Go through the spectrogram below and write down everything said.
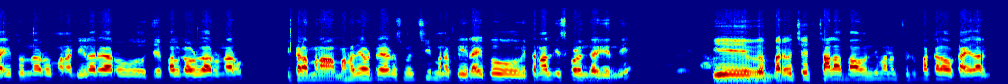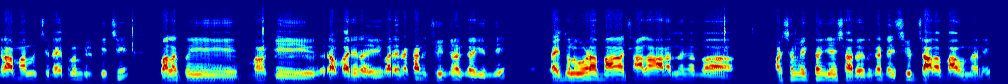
రైతు ఉన్నారు మన డీలర్ గారు జైపాల్ గౌడ్ గారు ఉన్నారు. ఇక్కడ మన మహాదేవ్ ట్రేడర్స్ నుంచి మనకు ఈ రైతు విత్తనాలు తీసుకోవడం జరిగింది. ఈ వరి వచ్చేసి చాలా బాగుంది. మనం చుట్టుపక్కల ఒక ఐదారు గ్రామాల నుంచి రైతులను పిలిపించి వాళ్ళకు ఈ మనకి వరి ఈ వరి రకాన్ని చూపించడం జరిగింది. రైతులు కూడా బాగా చాలా ఆనందంగా వర్షం హర్షం వ్యక్తం చేశారు. ఎందుకంటే ఈ సీడ్ చాలా బాగుందని.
